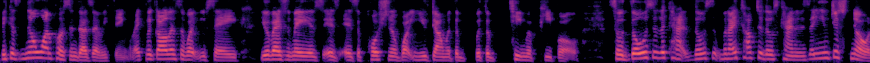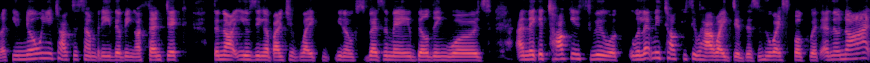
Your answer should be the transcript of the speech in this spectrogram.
because no one person does everything. Like regardless of what you say, your resume is is is a portion of what you've done with the with the team of people. So those are the kind those when I talk to those candidates, and you just know, like you know when you talk to somebody, they're being authentic, they're not using a bunch of like you know resume building words and they could talk you through well let me talk you through how i did this and who i spoke with and they're not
